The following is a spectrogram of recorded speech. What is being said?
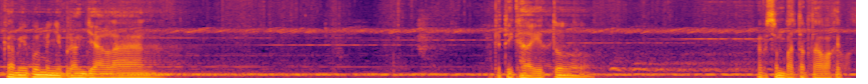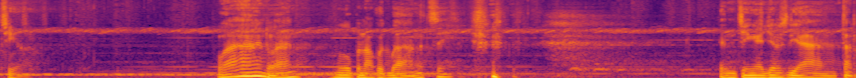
Kami pun menyeberang jalan. Ketika itu, sempat tertawa kecil. Wan, Wan, lu penakut banget sih. Kencing aja harus diantar.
